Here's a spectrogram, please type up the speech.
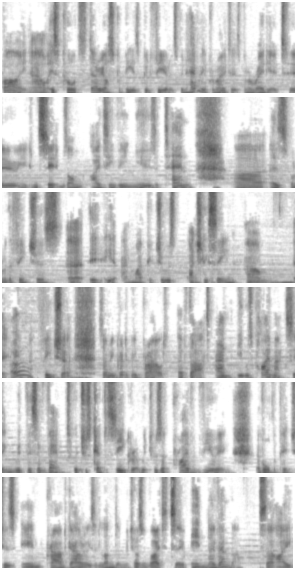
buy now is called Stereoscopy is Good for You. And it's been heavily promoted. It's been on radio too. You can see it, it was on ITV News at 10 uh, as one of the features. Uh, it, it, and my picture was actually seen um, oh. feature. So I'm incredibly proud of that. And it was climaxing with this event, which was kept a secret, which was a private viewing of all the pictures in Proud Galleries in London, which I was invited to in November. So I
